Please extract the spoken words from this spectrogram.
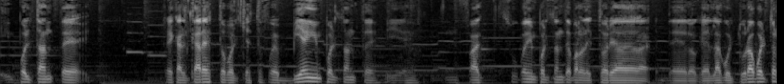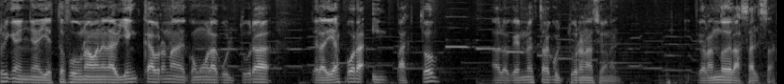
Es importante recalcar esto porque esto fue bien importante y es un fact súper importante para la historia de, la- de lo que es la cultura puertorriqueña y esto fue de una manera bien cabrona de cómo la cultura de la diáspora impactó a lo que es nuestra cultura nacional. Y estoy hablando de la salsa,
